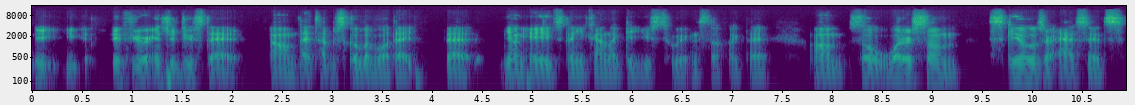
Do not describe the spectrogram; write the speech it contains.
you, you, if you're introduced at um that type of skill level at that that young age, then you kind of like get used to it and stuff like that. Um, so what are some skills or assets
